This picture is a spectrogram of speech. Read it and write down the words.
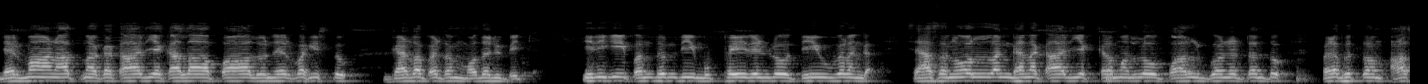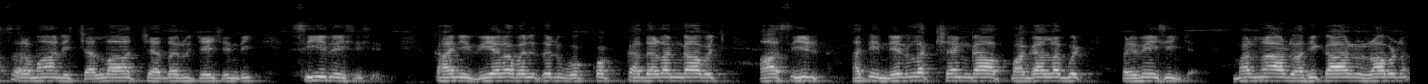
నిర్మాణాత్మక కార్యకలాపాలు నిర్వహిస్తూ గడపటం మొదలుపెట్టారు. తిరిగి పంతొమ్మిది ముప్పై రెండులో తీవ్రంగా శాసనోల్లంఘన కార్యక్రమంలో పాల్గొనటంతో ప్రభుత్వం ఆశ్రమాన్ని చల్లా చెదరు చేసింది సీలేసేసింది కానీ వీరవనితలు ఒక్కొక్క దళంగా వచ్చి ఆ సీల్ అతి నిర్లక్ష్యంగా పగలగొట్టి ప్రవేశించారు. మర్నాడు అధికారులు రావడం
